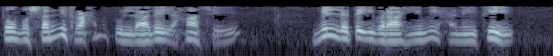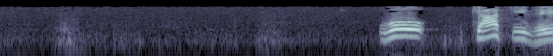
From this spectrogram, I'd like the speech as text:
تو مصنف رحمت اللہ علیہ یہاں سے ملت ابراہیمی حنیفی وہ کیا چیز ہے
